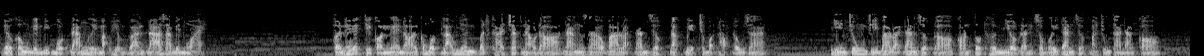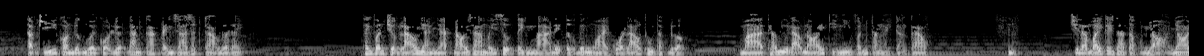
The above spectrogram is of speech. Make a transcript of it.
Nếu không liền bị một đám người mạo hiểm đoàn đá ra bên ngoài. Hơn hết thì còn nghe nói có một lão nhân bất khả chấp nào đó Đang giao ba loại đan dược đặc biệt cho bọn họ đấu giá. Nhìn chung thì ba loại đan dược đó còn tốt hơn nhiều lần so với đan dược mà chúng ta đang có. Thậm chí còn được người của luyện đan các đánh giá rất cao nữa đấy. Thanh Vân trưởng lão nhàn nhạt, nhạt nói ra mấy sự tình mà đệ tử bên ngoài của lão thu thập được Mà theo như lão nói thì nghi vấn càng ngày càng cao. Chỉ là mấy cái gia tộc nhỏ nhoi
